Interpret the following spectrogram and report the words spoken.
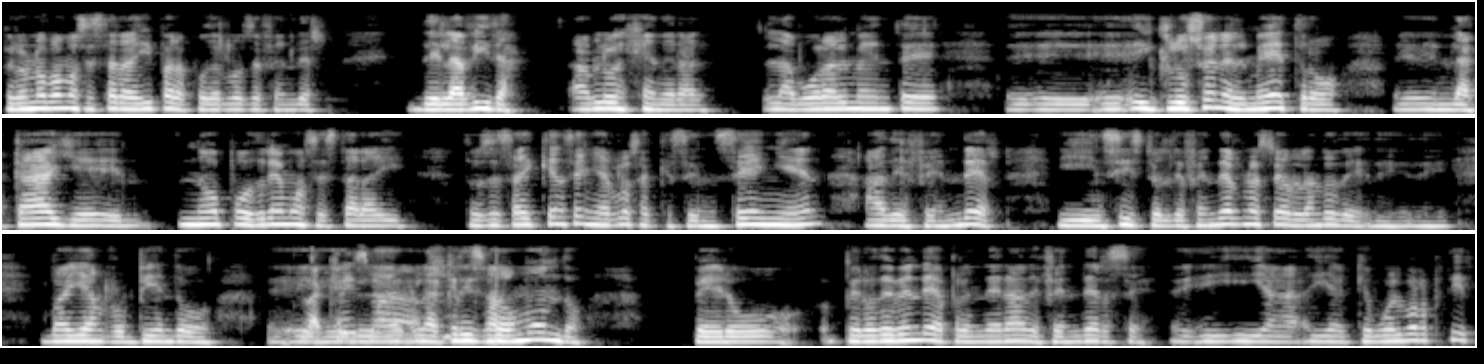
pero no vamos a estar ahí para poderlos defender. De la vida, hablo en general, laboralmente, eh, incluso en el metro, en la calle, no podremos estar ahí. Entonces hay que enseñarlos a que se enseñen a defender. Y insisto, el defender no estoy hablando de, de, vayan rompiendo eh, la, crisma. La, crisma todo mundo, pero, pero deben de aprender a defenderse eh, y, a, y a que vuelvo a repetir,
